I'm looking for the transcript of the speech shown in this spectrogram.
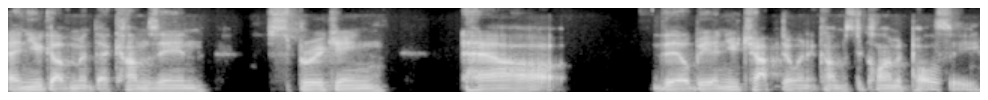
a new government that comes in, spruiking how there'll be a new chapter when it comes to climate policy.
